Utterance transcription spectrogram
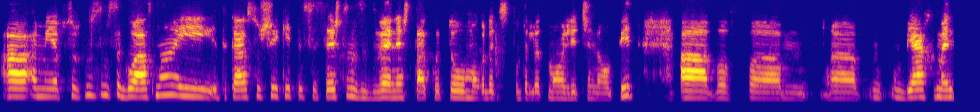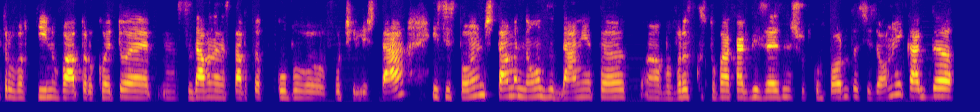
А, ами, абсолютно съм съгласна и така, слушайки те, се сещам за две неща, които могат да ти споделят мой личен опит. А, в, а, а, бях ментор в Ти Инноватор, който е създаване на стартъп клубове в училища и си спомням, че там едно от заданията а, във връзка с това как да излезнеш от комфортната си зона и как да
